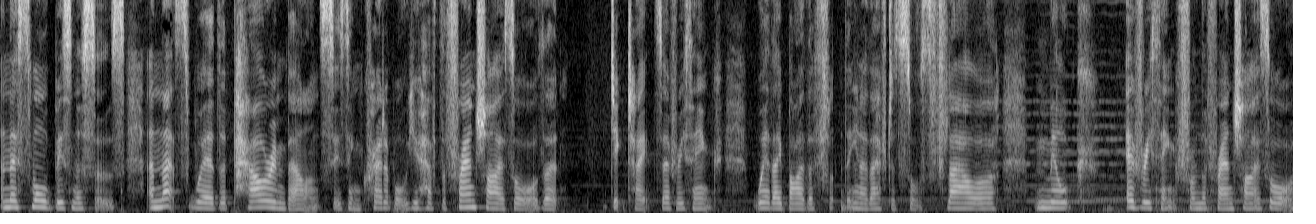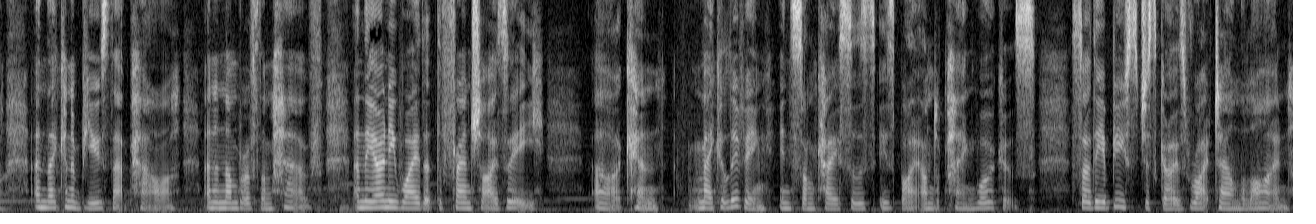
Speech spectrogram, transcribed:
and they're small businesses, and that's where the power imbalance is incredible. You have the franchisor that dictates everything where they buy the you know they have to source flour milk everything from the franchisor and they can abuse that power and a number of them have. And the only way that the franchisee uh, can make a living in some cases is by underpaying workers. So the abuse just goes right down the line.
